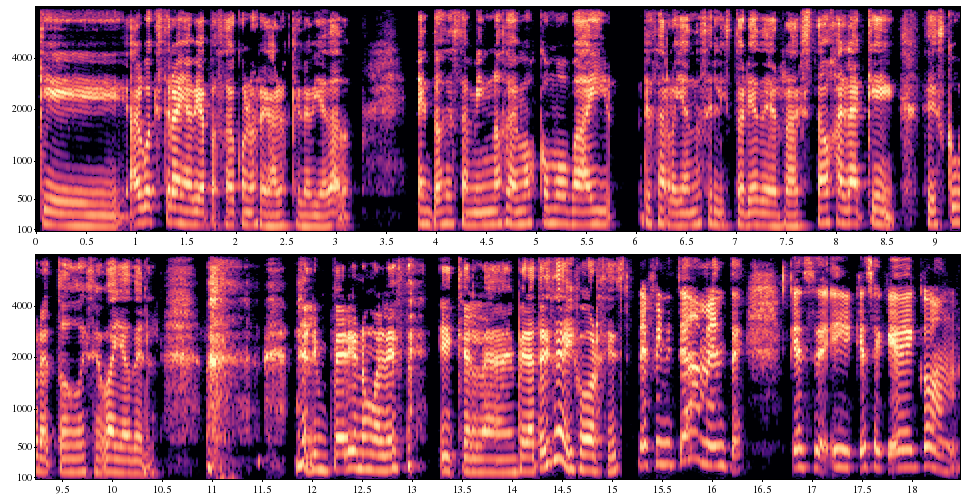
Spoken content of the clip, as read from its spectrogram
que algo extraño había pasado con los regalos que le había dado. Entonces también no sabemos cómo va a ir desarrollándose la historia de Rasta. Ojalá que se descubra todo y se vaya del, del imperio, no moleste, y que la emperatriz se divorcie. Definitivamente, que se, y que se quede con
